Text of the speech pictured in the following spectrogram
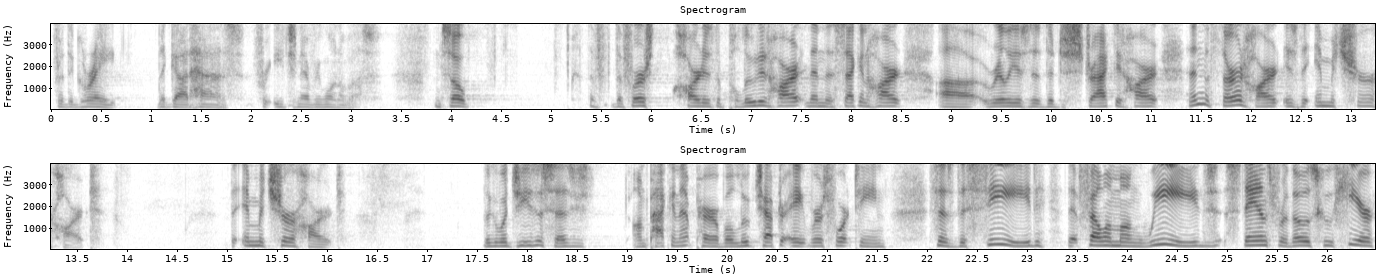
for the great that God has for each and every one of us. And so, the, the first heart is the polluted heart. Then the second heart uh, really is the, the distracted heart. And then the third heart is the immature heart. The immature heart. Look at what Jesus says. He's unpacking that parable. Luke chapter 8, verse 14 says, The seed that fell among weeds stands for those who hear.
